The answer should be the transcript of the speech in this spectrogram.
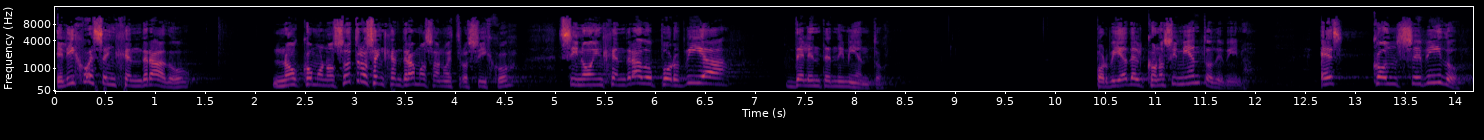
El hijo es engendrado no como nosotros engendramos a nuestros hijos, sino engendrado por vía del entendimiento, por vía del conocimiento divino. Es concebido.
